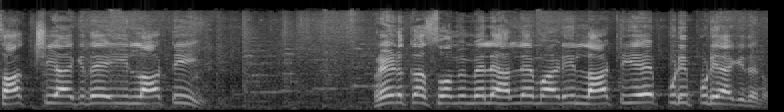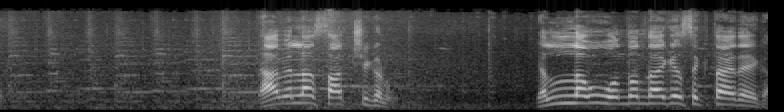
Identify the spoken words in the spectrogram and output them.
ಸಾಕ್ಷಿಯಾಗಿದೆ ಈ ಲಾಟಿ ರೇಣುಕಾ ಸ್ವಾಮಿ ಮೇಲೆ ಹಲ್ಲೆ ಮಾಡಿ ಲಾಟಿಯೇ ಪುಡಿ ಪುಡಿ ಆಗಿದೆ ನೋಡಿ. ಯಾವೆಲ್ಲ ಸಾಕ್ಷಿಗಳು? ಎಲ್ಲವೂ ಒಂದೊಂದಾಗೆ ಸಿಗ್ತಾ ಇದೆ ಈಗ.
